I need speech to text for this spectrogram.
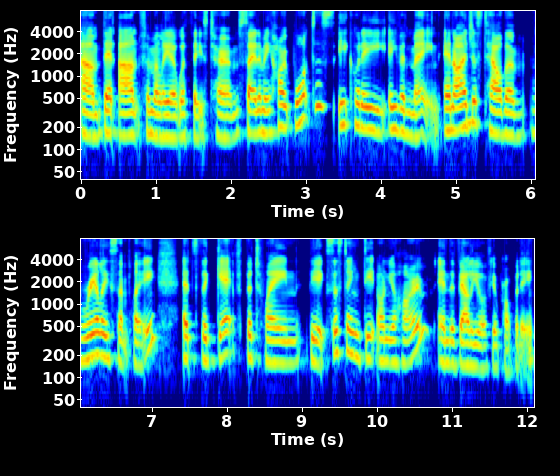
um, that aren't familiar with these terms say to me, Hope, what does equity even mean? And I just tell them really simply it's the gap between the existing debt on your home and the value of your property.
